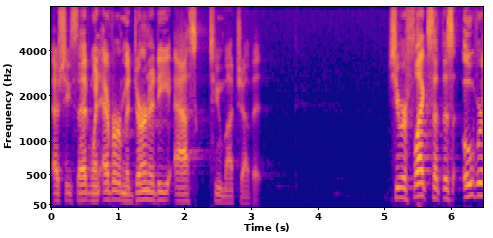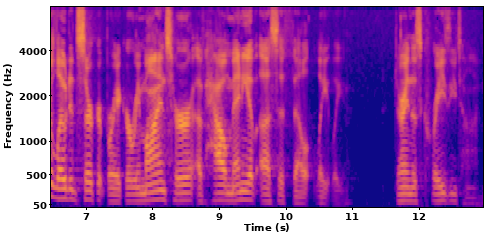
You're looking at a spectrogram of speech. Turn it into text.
as she said, whenever modernity asked too much of it. She reflects that this overloaded circuit breaker reminds her of how many of us have felt lately during this crazy time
